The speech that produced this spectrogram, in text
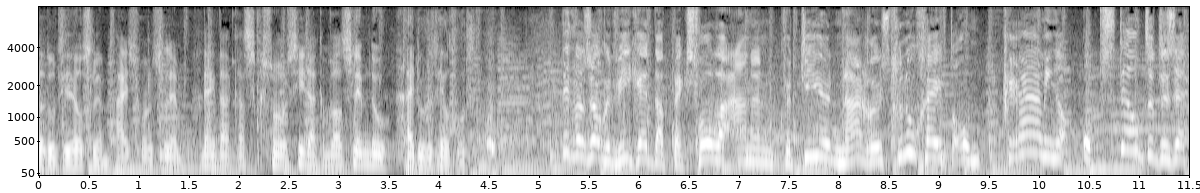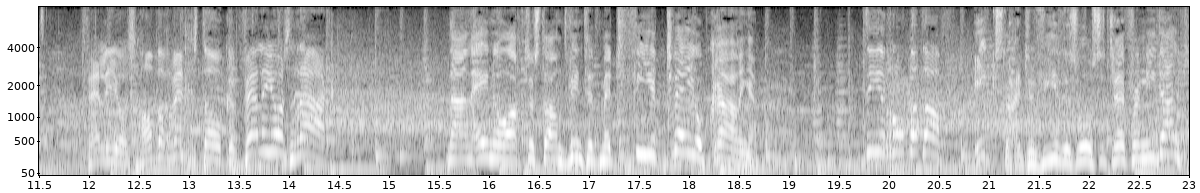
Dat doet hij heel slim. Hij is gewoon slim. Ik denk dat ik als ik zo zie dat ik hem wel slim doe. Hij doet het heel goed. Dit was ook het weekend dat Pek Zwolle aan een kwartier na rust genoeg heeft om Kralingen op stelte te zetten. Vellios handig weggestoken. Vellios raak. Na een 1-0 achterstand wint het met 4-2 op Kralingen. Die rondt het af. Ik sluit een vierde Zwolse treffer niet uit.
